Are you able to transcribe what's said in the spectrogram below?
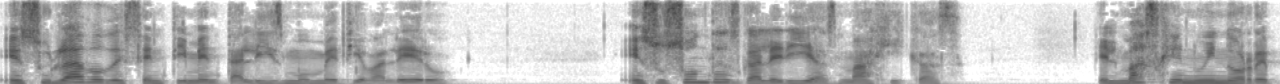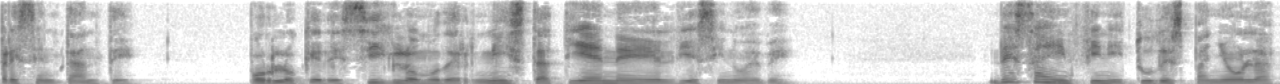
en su lado de sentimentalismo medievalero, en sus hondas galerías mágicas, el más genuino representante, por lo que de siglo modernista tiene el XIX. De esa infinitud española,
